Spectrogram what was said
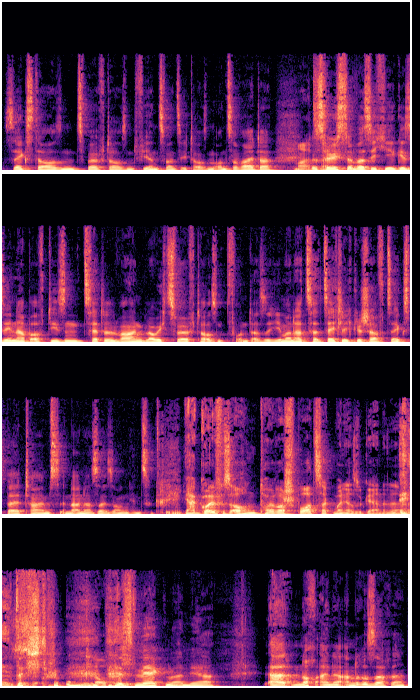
6000, 12.000, 24.000 und so weiter. Mahlzeit. Das höchste, was ich je gesehen habe auf diesem Zettel, waren, glaube ich, 12.000 Pfund. Also jemand hat es tatsächlich geschafft, sechs Bad Times in einer Saison hinzukriegen. Ja, Golf ist auch ein teurer Sport, sagt man ja so gerne. Ne? Das, ist unglaublich. Das merkt man, ja. Äh, noch eine andere Sache.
